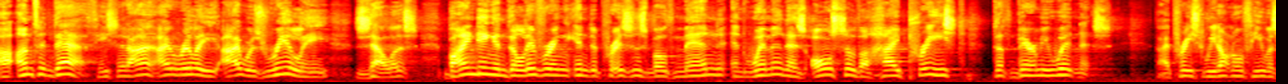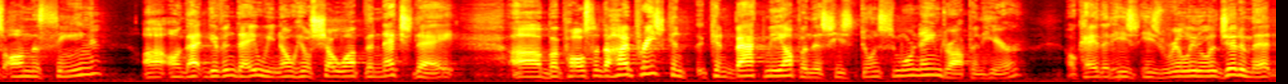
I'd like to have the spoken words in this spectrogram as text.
uh, unto death. He said, I, I, really, I was really zealous, binding and delivering into prisons both men and women, as also the high priest doth bear me witness. High priest, we don't know if he was on the scene uh, on that given day. We know he'll show up the next day. Uh, but Paul said, the high priest can, can back me up on this. He's doing some more name dropping here, okay, that he's, he's really legitimate.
